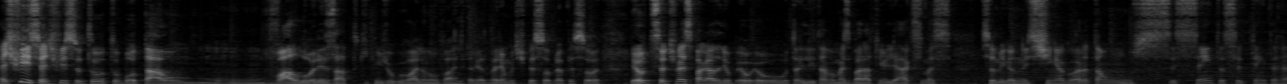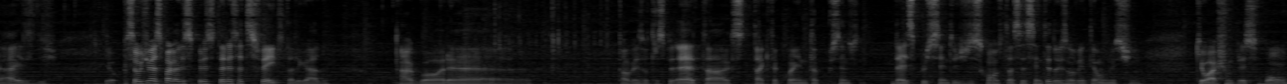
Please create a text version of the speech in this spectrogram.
É difícil, é difícil tu, tu botar um, um, um valor exato que um jogo vale ou não vale, tá ligado? Varia muito de pessoa pra pessoa. Eu, se eu tivesse pagado ali, eu, eu, ele tava mais barato em Early Access, mas se eu não me engano no Steam agora tá uns 60, 70 reais. Eu, se eu tivesse pagado esse preço, eu teria satisfeito, tá ligado? Agora. Talvez outras. É, tá, tá que tá 40%, 10% de desconto, tá 62,91 no Steam. Que eu acho um preço bom.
